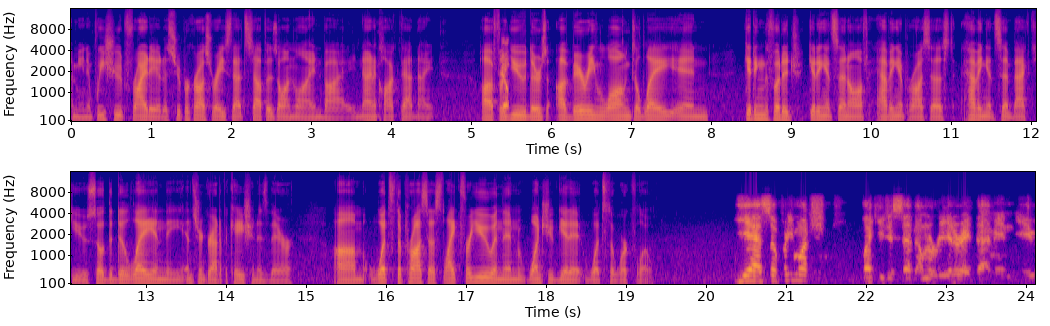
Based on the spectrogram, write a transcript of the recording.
I mean, if we shoot Friday at a Supercross race, that stuff is online by nine o'clock that night. Uh, for Yep. you, there's a very long delay in getting the footage, getting it sent off, having it processed, having it sent back to you. So the delay in the instant gratification is there. Um, what's the process like for you? And then once you get it, what's the workflow? Yeah, so pretty much like you just said, I'm going to reiterate that. I mean, you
